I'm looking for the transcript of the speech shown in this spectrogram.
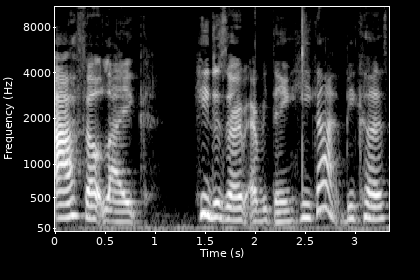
I felt like he deserved everything he got because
